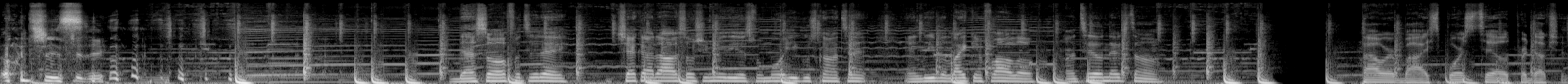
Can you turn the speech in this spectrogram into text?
Und tschüss. Tschüssi. That's all for today. Check out our social medias for more Eagles content and leave a like and follow. Until next time. Powered by Sports Tale Production.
